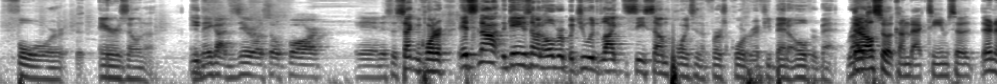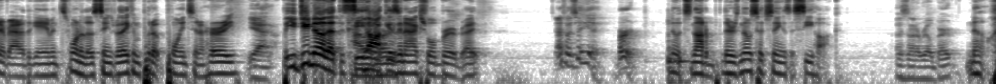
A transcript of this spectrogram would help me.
for Arizona. And they got zero so far. And it's the second quarter. It's not the game's not over, but you would like to see some points in the first quarter if you bet an over bet, right? They're also a comeback team, so they're never out of the game. It's one of those things where they can put up points in a hurry. yeah. But you do know that the Kyler Seahawk Murray. is an actual bird, right? That's what I say. Yeah, bird. No, it's not. A, there's no such thing as a Seahawk. Oh, That's not a real bird. No.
